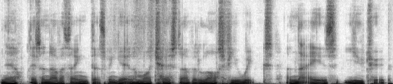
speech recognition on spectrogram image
Now, there's another thing that's been getting on my chest over the last few weeks, and that is YouTube.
